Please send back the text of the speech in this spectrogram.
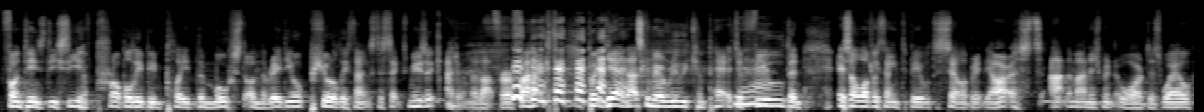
Fontaines DC have probably been played the most on the radio purely thanks to Six Music. I don't know that for a fact. but yeah, that's going to be a really competitive yeah. field. And it's a lovely thing to be able to celebrate the artists at the Management Award as well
